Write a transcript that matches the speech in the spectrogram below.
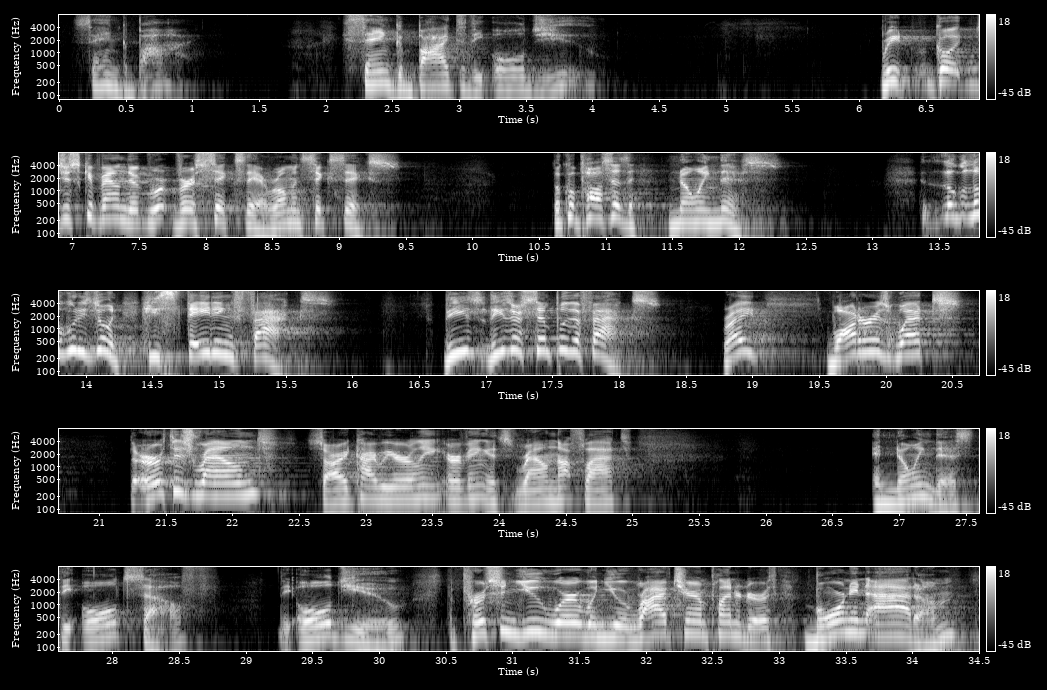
Saying goodbye. Saying goodbye to the old you. Read, go, just skip down to verse 6 there, Romans 6 6. Look what Paul says, knowing this. Look, look what he's doing. He's stating facts. These, these are simply the facts, right? Water is wet, the earth is round. Sorry, Kyrie Irving, it's round, not flat. And knowing this, the old self, the old you, the person you were when you arrived here on planet Earth, born in Adam,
